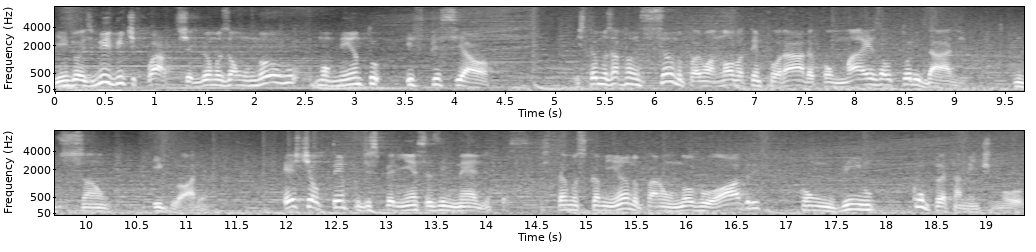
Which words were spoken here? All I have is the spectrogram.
e em 2024 chegamos a um novo momento especial. Estamos avançando para uma nova temporada com mais autoridade, unção e glória. Este é o tempo de experiências inéditas. Estamos caminhando para um novo odre com um vinho completamente novo.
